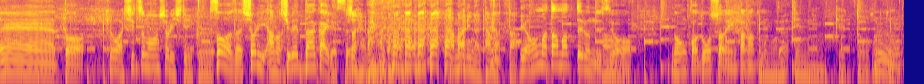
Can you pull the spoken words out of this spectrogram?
えー、っと今日は質問処理していく。そうですね処理あのシュレッダー回です。そうやな。たまりにたまった。いやほんま溜まってるんですよ。なんかどうしたらいいんかなと思って。てんねんけどこう？ん。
